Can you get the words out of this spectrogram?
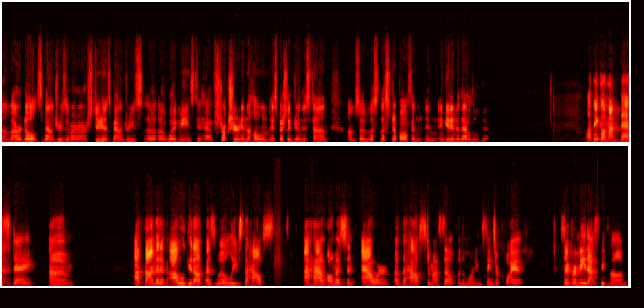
um, our adults, boundaries of our, our students, boundaries uh, of what it means to have structure in the home, especially during this time. Um, so let's let's jump off and, and and get into that a little bit. Well, I think on my best day, um, I find that if I will get up as Will leaves the house, I have almost an hour of the house to myself in the mornings. Things are quiet. So for me, that's become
